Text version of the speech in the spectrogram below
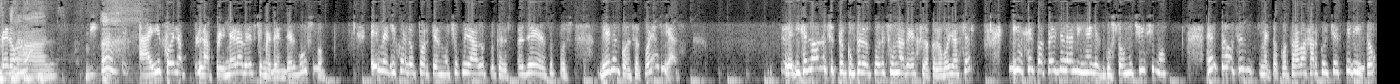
Pero ahí fue la, la primera vez que me vendé el busto. Y me dijo el doctor, ten mucho cuidado porque después de eso, pues, vienen consecuencias. Le dije, no, no se preocupe, doctor, es una vez lo que lo voy a hacer. Hice el papel de la niña y les gustó muchísimo. Entonces me tocó trabajar con Chespirito.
